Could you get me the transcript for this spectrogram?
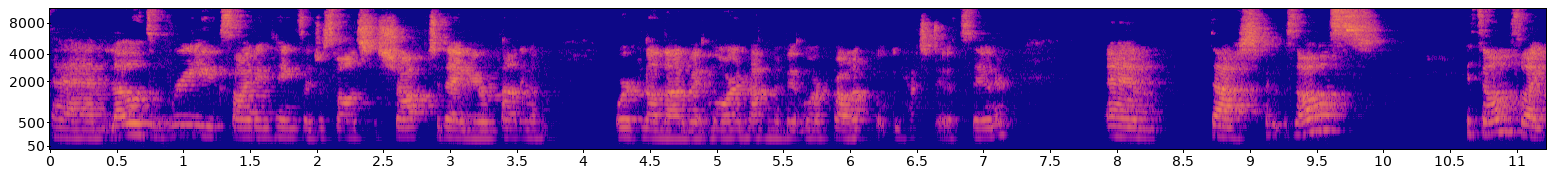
Um, loads of really exciting things. I just launched the shop today. We were planning on working on that a bit more and having a bit more product, but we had to do it sooner. Um, that it was almost, it's almost like,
